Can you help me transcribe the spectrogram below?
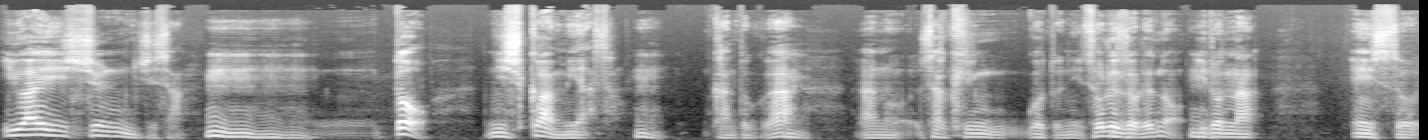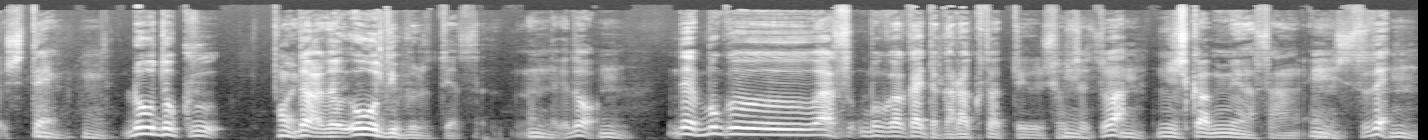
岩井俊二さんうんうんと西川美也さんうん。うん監督が、あの作品ごとにそれぞれのいろんな演出をして、うん。朗読、はい。だからオーディブルってやつなんだけど、ん。で僕は僕が書いた「ガラクタ」っていう小説は、西川美和さん演出で、ん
